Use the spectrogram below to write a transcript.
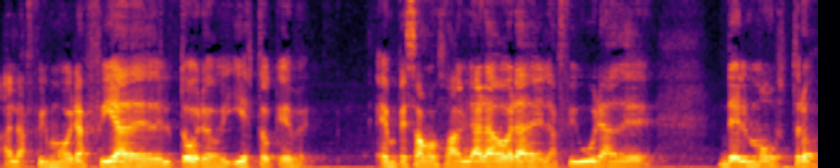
a la filmografía de Del Toro y esto que empezamos a hablar ahora de la figura de, del monstruo.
